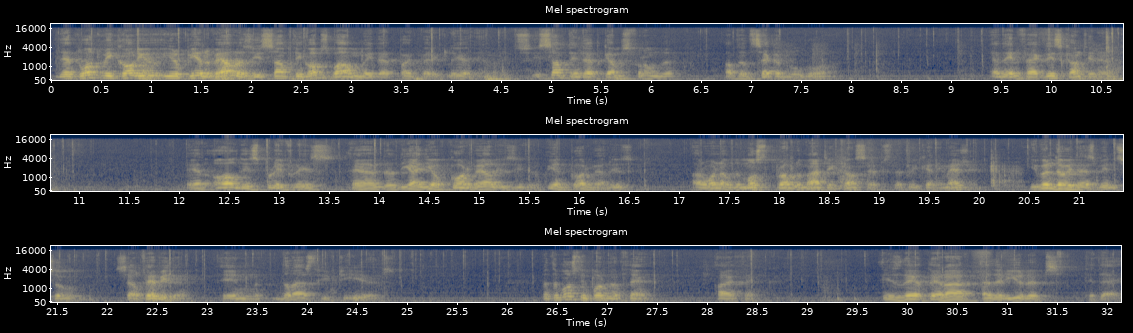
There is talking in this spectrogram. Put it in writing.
That what we call European values is something, Hobsbawm made that point very clear. It's, it's something that comes from the, after the Second World War. And in fact, this continent had all these peripheries, and the idea of core values, European core values, are one of the most problematic concepts that we can imagine, even though it has been so self-evident in the last 50 years. But the most important thing, I think, is that there are other Europes today.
